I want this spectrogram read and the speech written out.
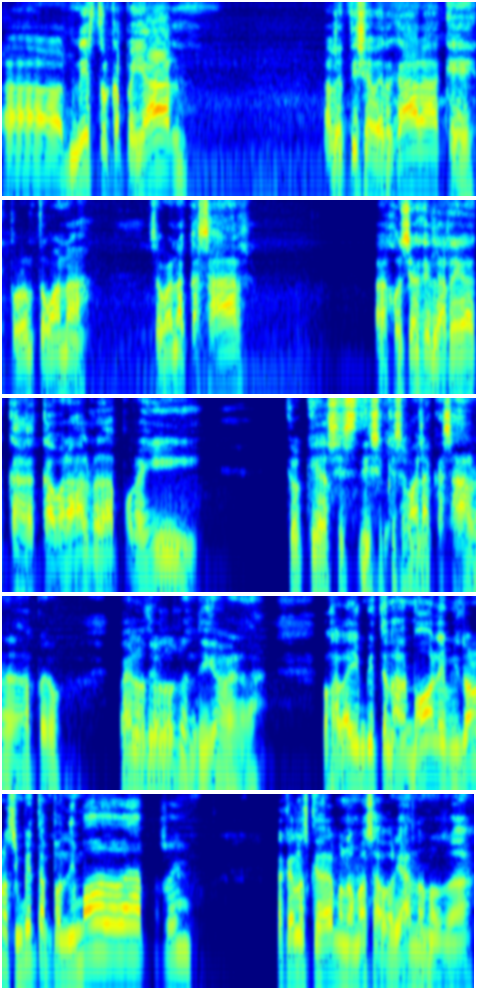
al ministro capellán, a Leticia Vergara, que pronto van a, se van a casar, a José Ángel Larrega Cabral, ¿verdad? Por ahí, creo que así dicen que se van a casar, ¿verdad? Pero bueno, Dios los bendiga, ¿verdad? Ojalá inviten al mole, y no los invitan, pues ni modo, ¿verdad? Pues, Acá nos quedamos nomás saboreándonos, ¿verdad?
